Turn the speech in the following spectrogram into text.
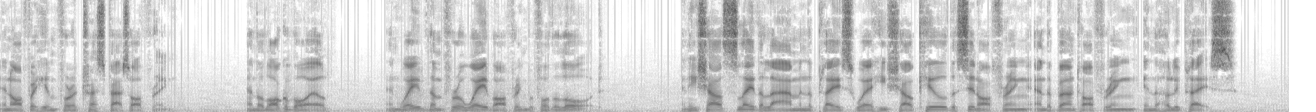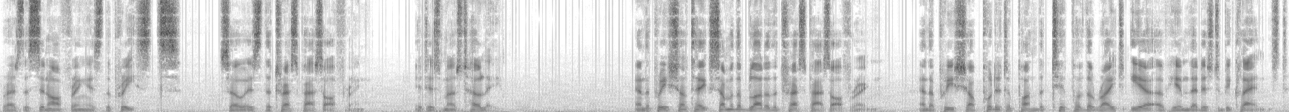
and offer him for a trespass offering, and the log of oil, and wave them for a wave offering before the Lord. And he shall slay the lamb in the place where he shall kill the sin offering and the burnt offering in the holy place. Whereas the sin offering is the priest's, so is the trespass offering. It is most holy. And the priest shall take some of the blood of the trespass offering, and the priest shall put it upon the tip of the right ear of him that is to be cleansed,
